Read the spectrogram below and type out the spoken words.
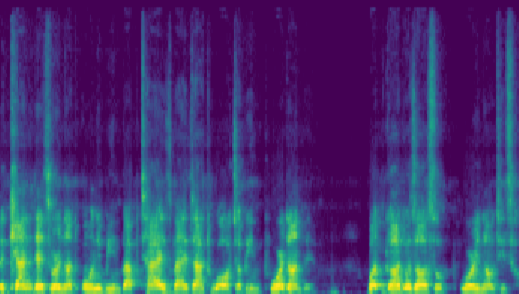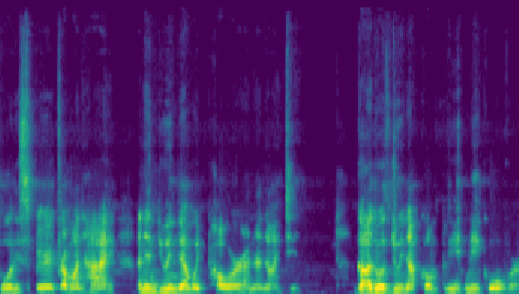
The candidates were not only being baptized by that water being poured on them, but God was also pouring out his Holy Spirit from on high and enduing them with power and anointing. God was doing a complete makeover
